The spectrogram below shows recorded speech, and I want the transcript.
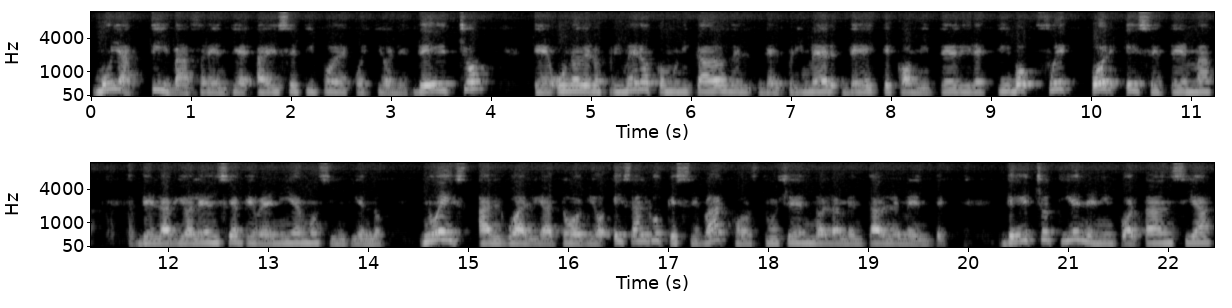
muy activa frente a ese tipo de cuestiones. De hecho, eh, uno de los primeros comunicados del, primer, de este comité directivo fue por ese tema de la violencia que veníamos sintiendo. No es algo aleatorio, es algo que se va construyendo lamentablemente. De hecho, tienen importancia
